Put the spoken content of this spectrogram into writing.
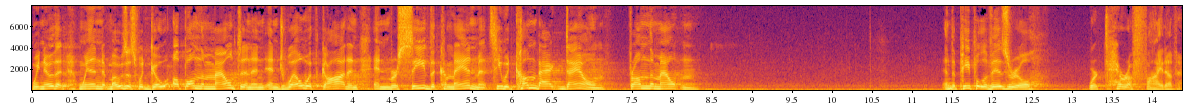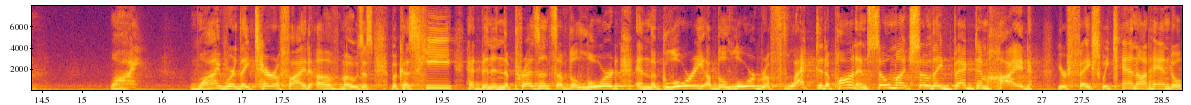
We know that when Moses would go up on the mountain and, and dwell with God and, and receive the commandments, he would come back down from the mountain. And the people of Israel were terrified of him. Why? Why were they terrified of Moses? Because he had been in the presence of the Lord and the glory of the Lord reflected upon him. So much so they begged him, Hide your face. We cannot handle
